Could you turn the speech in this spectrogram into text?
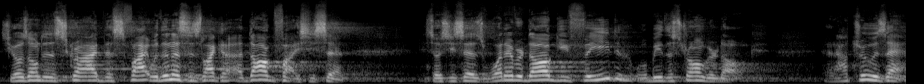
She goes on to describe this fight within us is like a, a dog fight, she said. So she says, whatever dog you feed will be the stronger dog. And how true is that?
